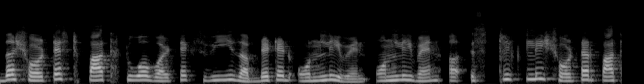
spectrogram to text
the shortest path to a vertex V is updated only when, only when a strictly shorter path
